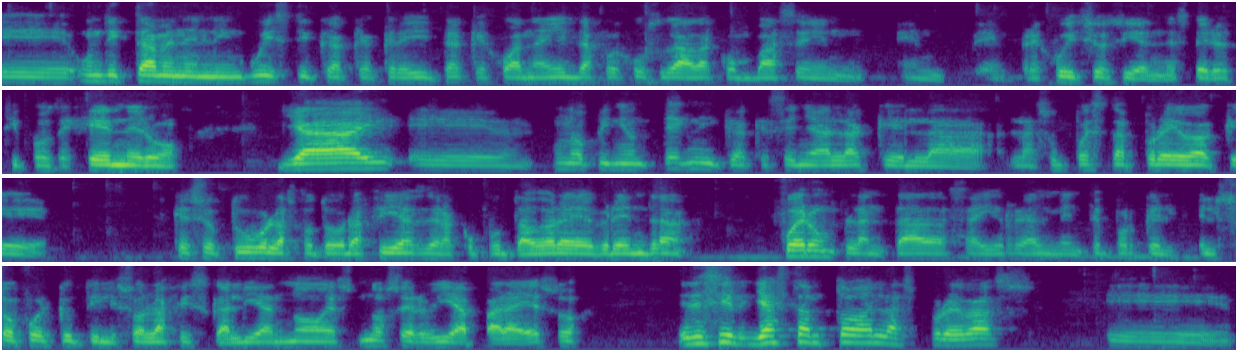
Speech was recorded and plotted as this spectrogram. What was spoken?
eh, un dictamen en lingüística que acredita que Juana Hilda fue juzgada con base en, prejuicios y en estereotipos de género. Ya hay eh, una opinión técnica que señala que la, supuesta prueba que, se obtuvo las fotografías de la computadora de Brenda fueron plantadas ahí realmente porque el, software que utilizó la fiscalía no, es, no servía para eso. Es decir, ya están todas las pruebas eh,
